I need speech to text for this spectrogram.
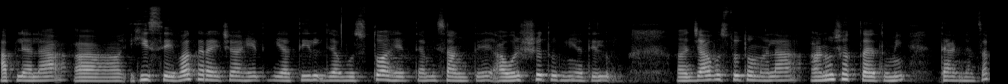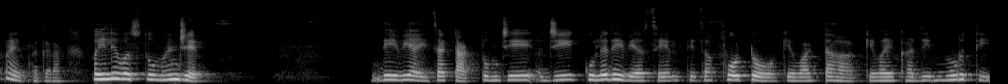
आपल्याला ही सेवा करायची आहेत यातील ज्या वस्तू आहेत त्या मी सांगते. अवश्य तुम्ही यातील ज्या वस्तू तुम्हाला आणू शकताय तुम्ही त्या आणण्याचा प्रयत्न करा. पहिली वस्तू म्हणजे देवी आईचा टाक. तुमची जी कुलदेवी असेल तिचा फोटो किंवा टाक किंवा एखादी मूर्ती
